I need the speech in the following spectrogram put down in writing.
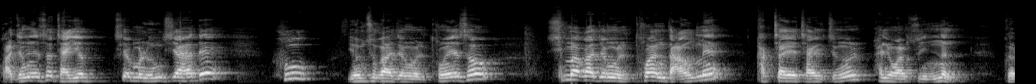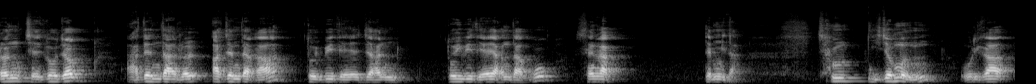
과정에서 자격 시험을 응시하되 후 연수 과정을 통해서 심화 과정을 통한 다음에 각자의 자격증을 활용할 수 있는 그런 제도적 아젠다를 아젠다가 도입이 되어야 한 도입이 되어야 한다고 생각됩니다. 참 이 점은 우리가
